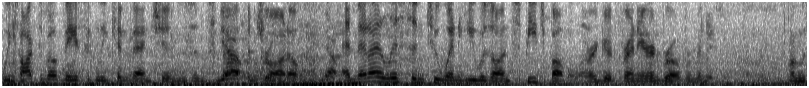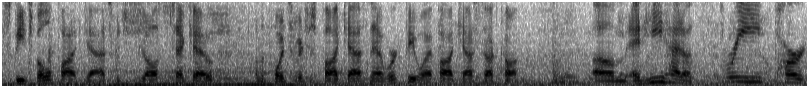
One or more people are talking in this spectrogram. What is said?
We talked about basically conventions and stuff Yeah. in Toronto. Yeah. And then I listened to when he was on Speech Bubble, our good friend Aaron Broverman, on the Speech Bubble podcast, which you should all check out on the Points of Interest Podcast Network, pypodcast.com. Um, and he had a three part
